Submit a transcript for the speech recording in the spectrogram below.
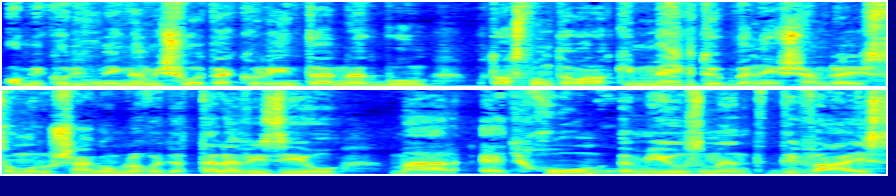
amikor itt még nem is volt ekkor internetboom, ott azt mondta valaki megdöbbenésemre és szomorúságomra, hogy a televízió már egy home amusement device,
